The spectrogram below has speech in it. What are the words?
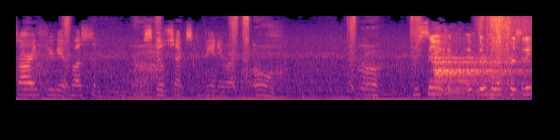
Sorry if you get busted. Skill checks could be anywhere. Oh. You see if, if there's electricity.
